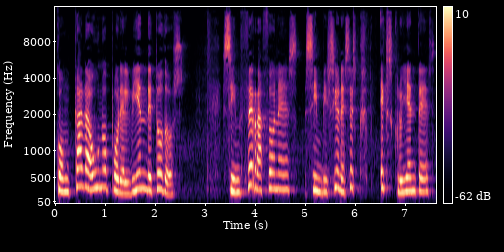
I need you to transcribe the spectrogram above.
con cada uno por el bien de todos, sin cerrazones, sin visiones excluyentes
